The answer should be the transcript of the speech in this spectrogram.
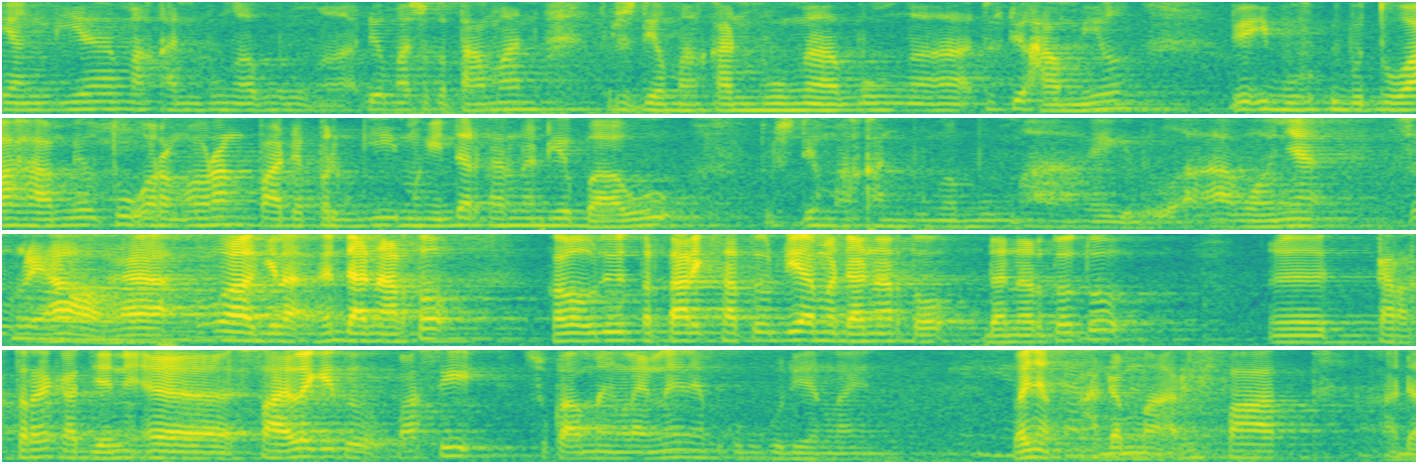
yang dia makan bunga-bunga, dia masuk ke taman, terus dia makan bunga-bunga, terus dia hamil. Dia ibu ibu tua hamil tuh orang-orang pada pergi menghindar karena dia bau, terus dia makan bunga-bunga kayak gitu. Wah, pokoknya surreal. Wow. Ya. Wah, gila. Danarto kalau udah tertarik satu dia sama Danarto, Danarto tuh eh, karakternya kajiannya eh, style gitu pasti suka sama yang lain-lain yang buku-buku dia yang lain ya, banyak ada Makrifat uh. ada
